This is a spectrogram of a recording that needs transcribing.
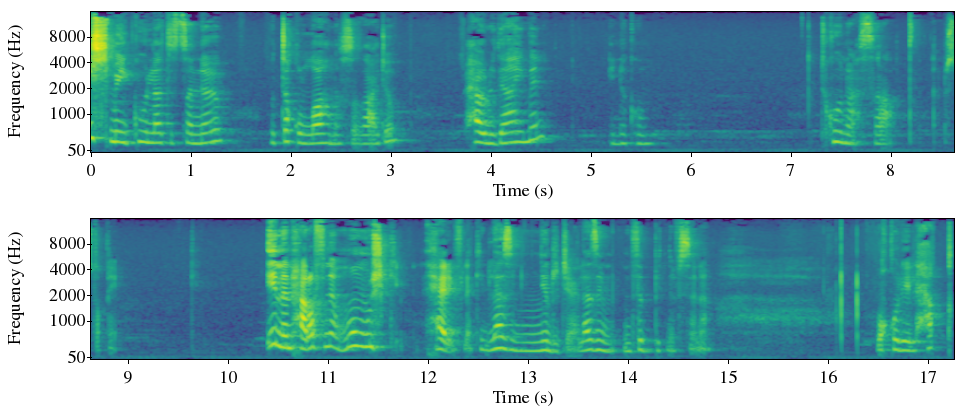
إيش ما يكون لا تصنعوا واتقوا الله ما استطعتم. وحاولوا دائما إنكم تكونوا على الصراط المستقيم. إن انحرفنا مو مشكل نحرف لكن لازم نرجع لازم نثبت نفسنا. وقولي الحق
